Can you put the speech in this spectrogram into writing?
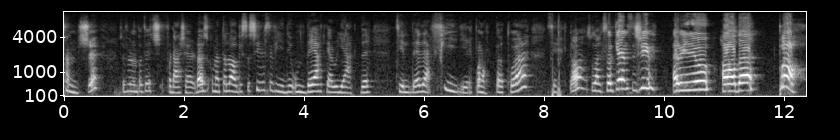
Kanskje. Så følg med på Twitch, for der skjer det. Så kommer jeg til å lage synes en video om det, at jeg reacter til det. Det er fire på natta, tror jeg. Cirka. Så takk, folkens. En stream eller video. Ha det bra!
